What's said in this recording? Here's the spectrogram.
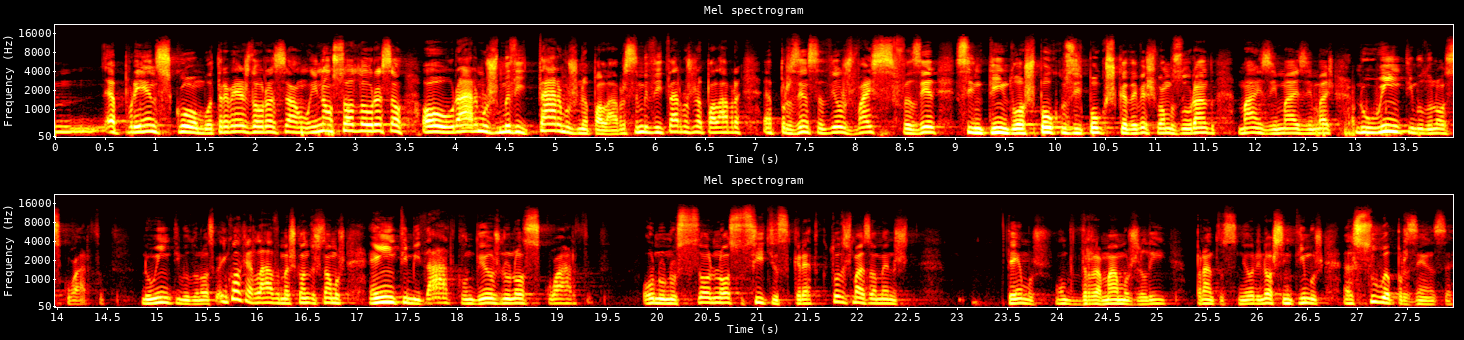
hum, apreende-se como? Através da oração. E não só da oração. Ao orarmos, meditarmos na palavra. Se meditarmos na palavra, a presença de Deus vai se fazer sentindo aos poucos e poucos, cada vez que vamos orando mais e mais e mais, no íntimo do nosso quarto. No íntimo do nosso Em qualquer lado, mas quando estamos em intimidade com Deus no nosso quarto, ou no no nosso sítio secreto, que todos mais ou menos temos, onde derramamos ali perante o Senhor e nós sentimos a Sua presença,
